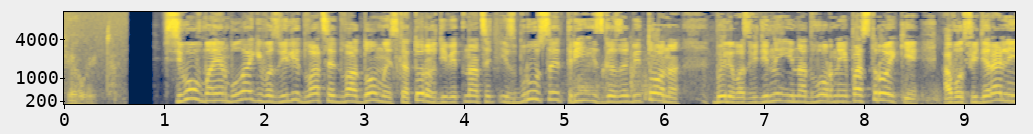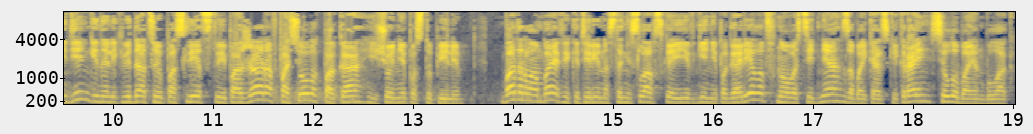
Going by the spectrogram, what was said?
сделают. Всего в Баян-Булаге возвели 22 дома, из которых 19 из бруса, 3 из газобетона. Были возведены и надворные постройки. А вот федеральные деньги на ликвидацию последствий пожара в поселок пока еще не поступили. Батар Ламбаев, Екатерина Станиславская и Евгений Погорелов. Новости дня. Забайкальский край. Село Баян-Булак.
